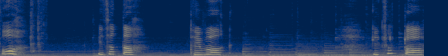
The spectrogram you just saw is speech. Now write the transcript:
오! 미쳤다 대박 미쳤다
